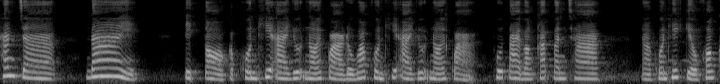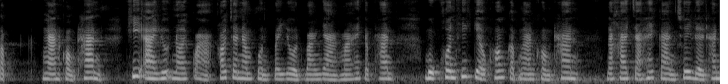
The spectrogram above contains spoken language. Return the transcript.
ท่านจะได้ติดต่อกับคนที่อายุน้อยกว่า หรือว่าคนที่อายุน้อยกว่า ผู้ใต้บังคับบัญชาอ่าคนที่เกี่ยวข้องกับงานของท่านที่อายุน้อยกว่า เขาจะนำผลประโยชน์บางอย่างมาให้กับท่าน บุคคลที่เกี่ยวข้องกับงานของท่านนะคะจะให้การช่วยเหลือท่าน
